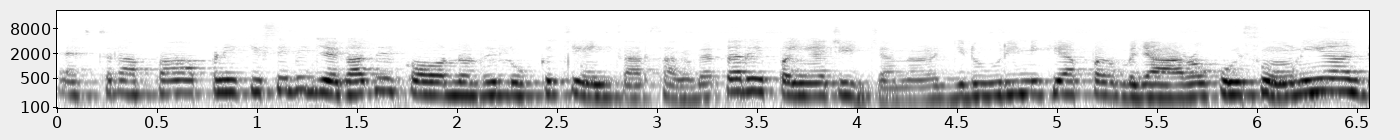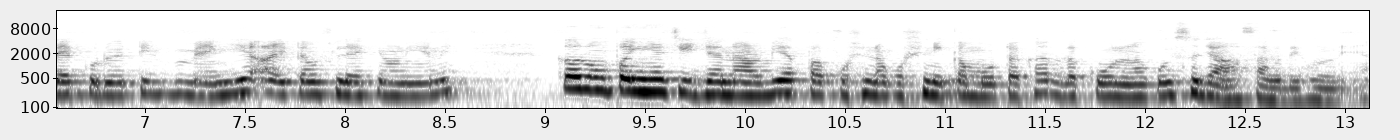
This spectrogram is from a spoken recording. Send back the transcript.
ਇਸ ਤਰ੍ਹਾਂ ਆਪਾਂ ਆਪਣੀ ਕਿਸੇ ਵੀ ਜਗ੍ਹਾ ਤੇ ਕਾਰਨਰ ਦੀ ਲੁੱਕ ਚੇਂਜ ਕਰ ਸਕਦੇ ਹਾਂ। ਘਰੇ ਪਈਆਂ ਚੀਜ਼ਾਂ ਨਾਲ। ਜ਼ਰੂਰੀ ਨਹੀਂ ਕਿ ਆਪਾਂ ਬਾਜ਼ਾਰੋਂ ਕੋਈ ਸੋਹਣੀਆਂ ਡੈਕੋਰੇਟਿਵ ਮਹਿੰਗੀਆਂ ਆਈਟਮਸ ਲੈ ਕੇ ਆਉਣੀਆਂ ਨੇ। ਘਰੋਂ ਪਈਆਂ ਚੀਜ਼ਾਂ ਨਾਲ ਵੀ ਆਪਾਂ ਕੁਛ ਨਾ ਕੁਛ ਨਿੱਕਾ ਮੋਟਾ ਘਰ ਦਾ ਕੋਲ ਨਾ ਕੋਈ ਸਜਾ ਸਕਦੇ ਹੁੰਦੇ ਆ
